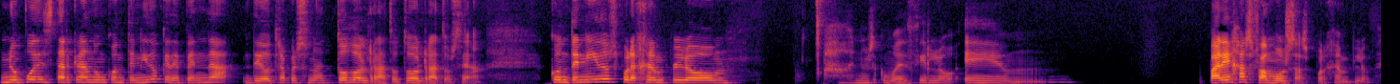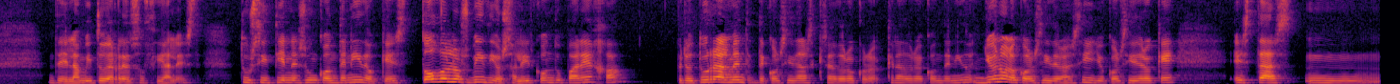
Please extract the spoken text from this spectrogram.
no puedes estar creando un contenido que dependa de otra persona todo el rato, todo el rato. O sea, contenidos, por ejemplo, no sé cómo decirlo, em, parejas famosas, por ejemplo, del ámbito de redes sociales. Tú si tienes un contenido que es todos los vídeos salir con tu pareja, pero tú realmente te consideras creador o creadora de contenido, yo no lo considero así, yo considero que estás mm,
